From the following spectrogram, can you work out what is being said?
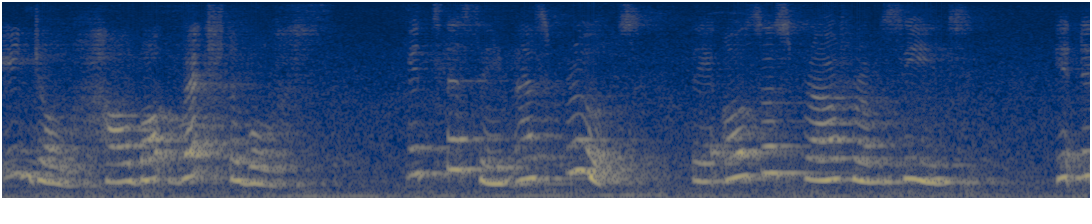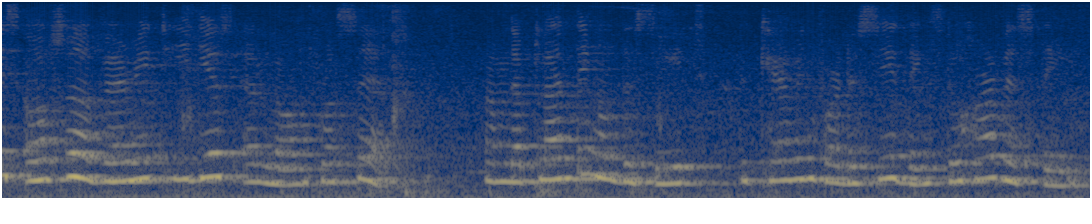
Angel, how about vegetables? It's the same as fruits. They also sprout from seeds. It is also a very tedious and long process, from the planting of the seeds to caring for the seedlings to harvesting.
